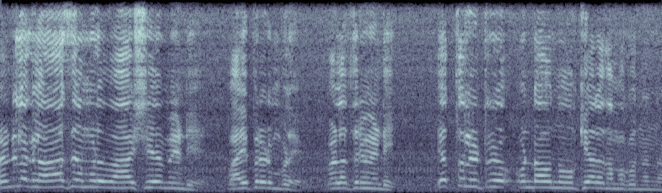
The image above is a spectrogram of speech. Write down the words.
ഫ്രണ്ടിലെ ഗ്ലാസ് നമ്മൾ വാഷ് ചെയ്യാൻ വേണ്ടി വൈപ്പർ ഇടുമ്പോഴേ വെള്ളത്തിന് വേണ്ടി എത്ര ലിറ്റർ ഉണ്ടാവും നോക്കിയാലോ നമുക്കൊന്ന്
